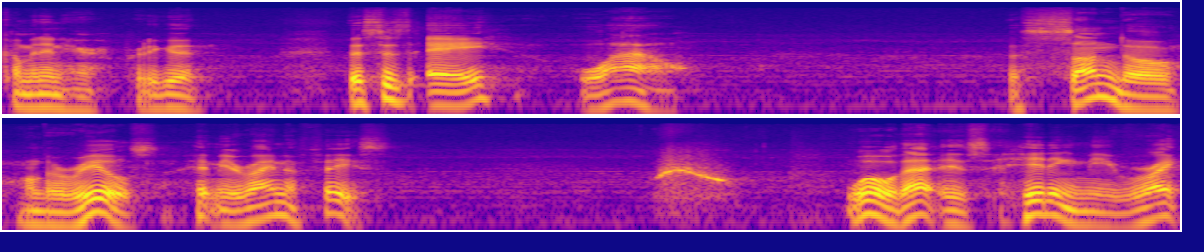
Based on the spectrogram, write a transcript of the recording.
coming in here, pretty good. This is A, wow. The sun though on the reels hit me right in the face. Whoa, that is hitting me right.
